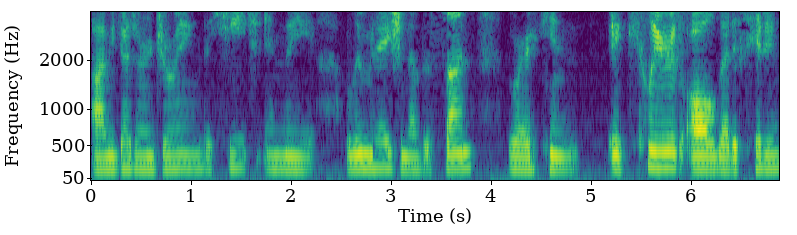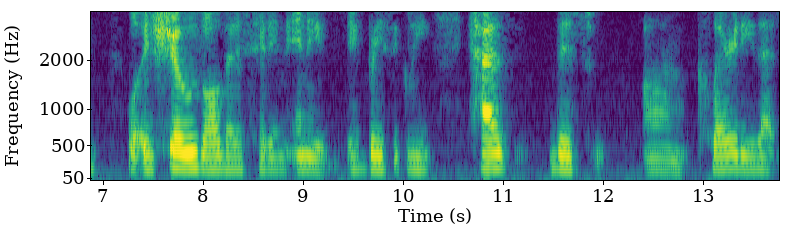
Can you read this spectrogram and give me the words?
Um, you guys are enjoying the heat and the illumination of the sun, where it can it clears all that is hidden. Well, it shows all that is hidden, and it it basically has this um, clarity that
